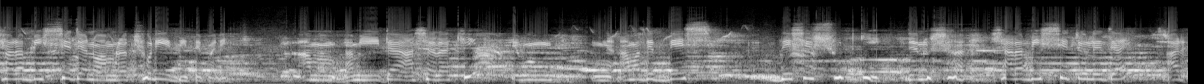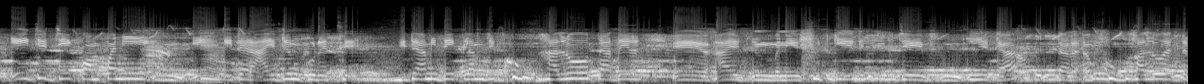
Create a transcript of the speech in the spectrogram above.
সারা বিশ্বে যেন আমরা ছড়িয়ে দিতে পারি। আম- এটা আশা রাখি এবং আমাদের দেশ, দেশের সুটকি যেন সারা বিশ্বে চলে যায়। আর এই যে যে কোম্পানি এটার আয়োজন করেছে। এটা আমি দেখলাম যে খুব ভালো তাদের মানে শুটকির যে ইয়েটা তারা খুব ভালো একটা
